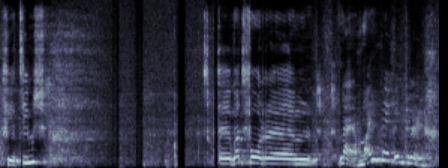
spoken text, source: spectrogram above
via Teams. Wat voor ehm, nou ja, mindmap ik kreeg.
